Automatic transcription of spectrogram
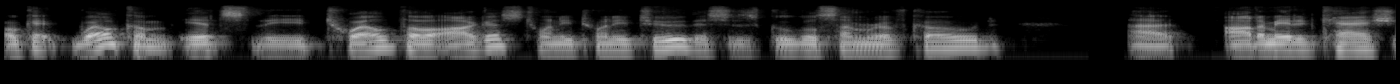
Okay, welcome. It's the 12th of August, 2022. This is Google Summer of Code, uh, automated cache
